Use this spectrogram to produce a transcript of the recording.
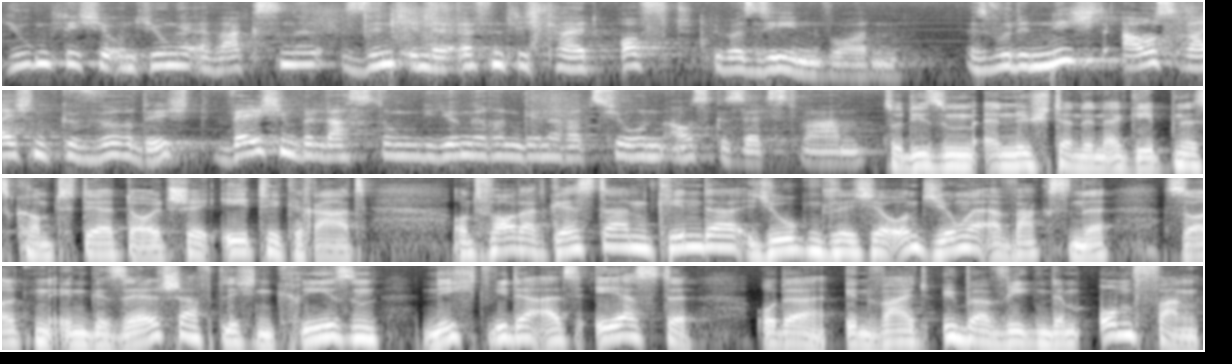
Jugendliche und junge Erwachsene, sind in der Öffentlichkeit oft übersehen worden. Es wurde nicht ausreichend gewürdigt, welchen Belastungen die jüngeren Generationen ausgesetzt waren. Zu diesem ernüchternden Ergebnis kommt der Deutsche Ethikrat und fordert gestern, Kinder, Jugendliche und junge Erwachsene sollten in gesellschaftlichen Krisen nicht wieder als Erste oder in weit überwiegendem Umfang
